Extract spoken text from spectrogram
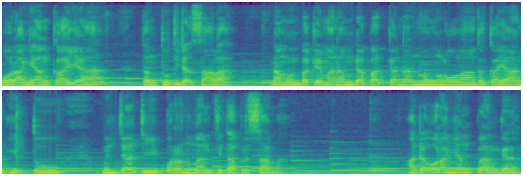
Orang yang kaya tentu tidak salah, namun bagaimana mendapatkan dan mengelola kekayaan itu menjadi perenungan kita bersama. Ada orang yang bangga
